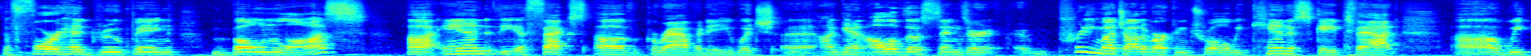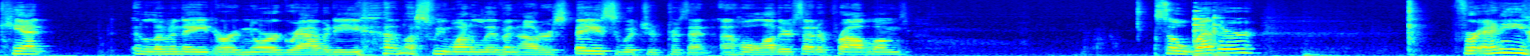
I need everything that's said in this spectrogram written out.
the forehead drooping, bone loss, uh, and the effects of gravity, which, uh, again, all of those things are pretty much out of our control. We can't escape that. Uh, we can't eliminate or ignore gravity unless we want to live in outer space, which would present a whole other set of problems. So, whether for any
